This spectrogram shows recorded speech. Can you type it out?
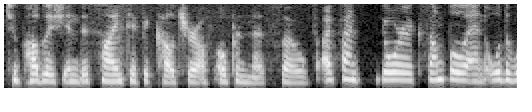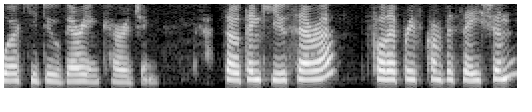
to publish in this scientific culture of openness. So I find your example and all the work you do very encouraging. So thank you, Sarah, for that brief conversation.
